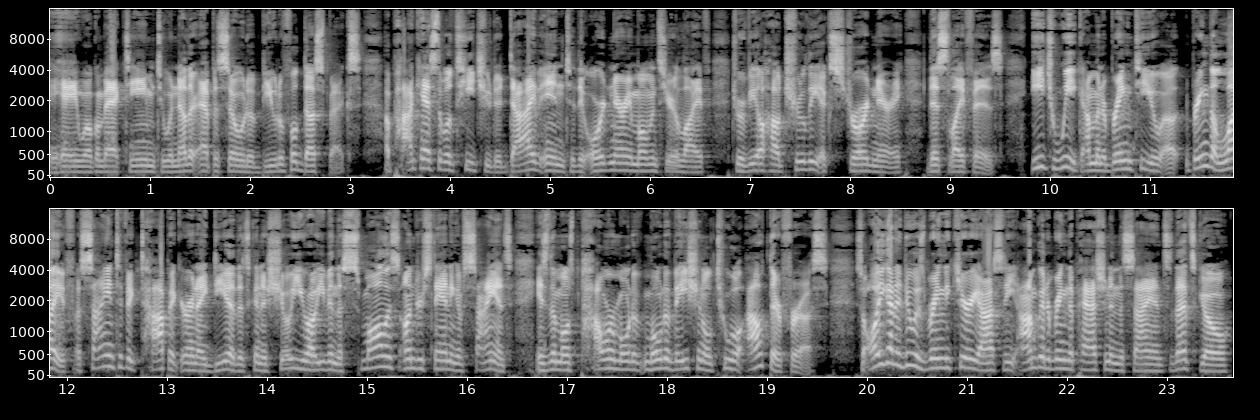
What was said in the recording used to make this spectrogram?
Hey, hey, welcome back, team, to another episode of Beautiful Dust Specks, a podcast that will teach you to dive into the ordinary moments of your life to reveal how truly extraordinary this life is. Each week, I'm going to bring to you, a, bring to life a scientific topic or an idea that's going to show you how even the smallest understanding of science is the most power motiv- motivational tool out there for us. So all you got to do is bring the curiosity. I'm going to bring the passion and the science. Let's go.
